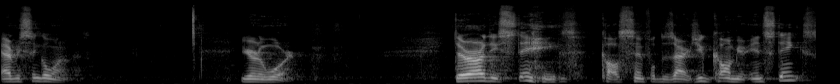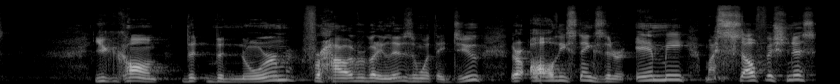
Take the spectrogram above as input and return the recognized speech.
every single one of us, you're in a war. There are these things called sinful desires. You can call them your instincts, you can call them the, the norm for how everybody lives and what they do. There are all these things that are in me, my selfishness,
